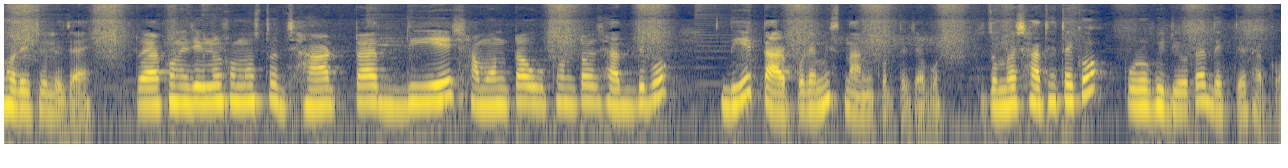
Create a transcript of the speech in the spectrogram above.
ঘরে চলে যায়। তো এখন এই যেগুলো সমস্ত ঝাড়টা দিয়ে, সামনটাও, উঠোনটাও ঝাড় দেবো। দিয়ে তারপরে আমি স্নান করতে যাব। তো তোমরা সাথে থেকো, পুরো ভিডিওটা দেখতে থাকো।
